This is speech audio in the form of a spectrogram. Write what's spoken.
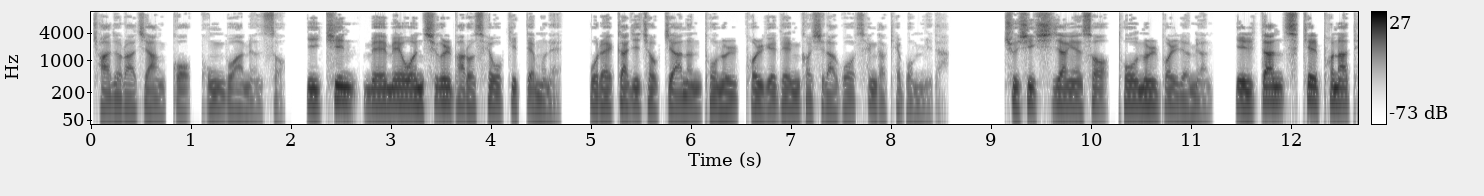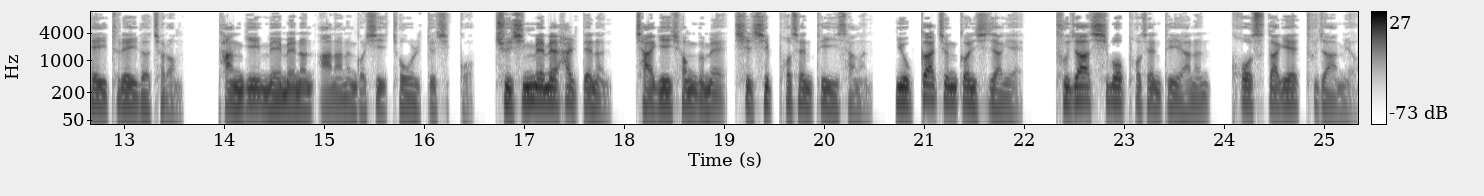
좌절하지 않고 공부하면서 익힌 매매 원칙을 바로 세웠기 때문에 올해까지 적지 않은 돈을 벌게 된 것이라고 생각해 봅니다. 주식시장에서 돈을 벌려면 일단 스캘퍼나 데이트레이더처럼 단기 매매는 안 하는 것이 좋을 듯 싶고 주식 매매할 때는 자기 현금의 70% 이상은 유가 증권 시장에 투자 15% 이하는 코스닥에 투자하며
